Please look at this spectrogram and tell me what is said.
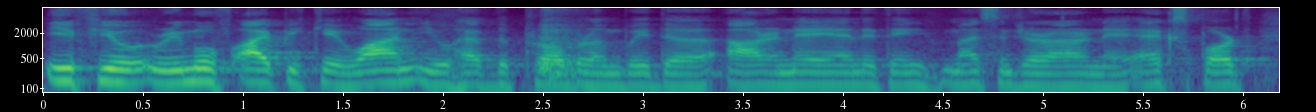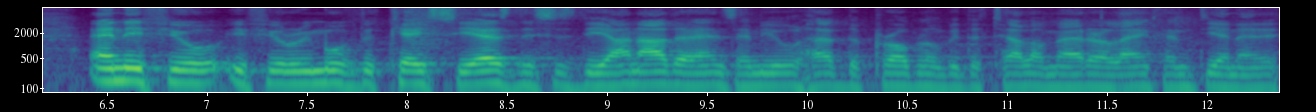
If you remove IPK1, you have the problem with the RNA editing, messenger RNA export. And if you, if you remove the KCS, this is the another enzyme, you will have the problem with the telomere length and DNA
